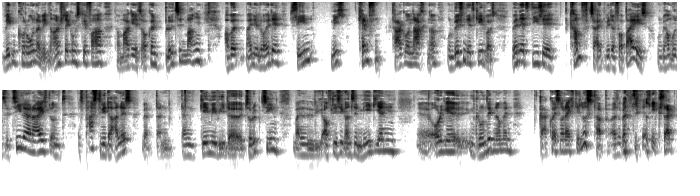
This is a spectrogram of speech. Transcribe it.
wegen Corona, wegen Ansteckungsgefahr. Da mag ich jetzt auch keinen Blödsinn machen. Aber meine Leute sehen mich kämpfen, Tag und Nacht, ne? und wissen, jetzt geht was. Wenn jetzt diese Kampfzeit wieder vorbei ist und wir haben unsere Ziele erreicht und es passt wieder alles, dann, dann gehen wir wieder zurückziehen, weil auf diese ganze Medienorgie äh, im Grunde genommen gar keine so rechte Lust habe. Also ganz ehrlich gesagt,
